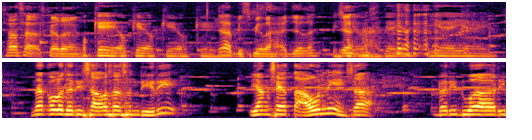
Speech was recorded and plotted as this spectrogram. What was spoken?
salsa sekarang. Oke oke oke oke. Ya Bismillah aja lah. Ya. Bismillah aja ya. Iya iya iya. Nah kalau dari salsa sendiri, yang saya tahu nih, sa dari 2020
